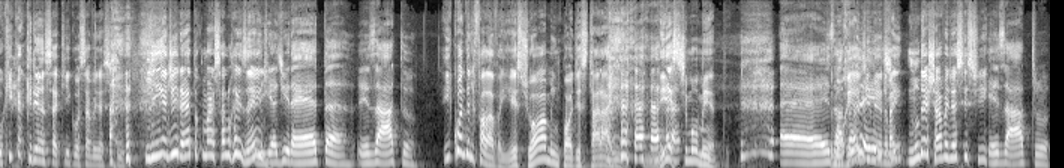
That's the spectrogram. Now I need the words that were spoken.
O que, que a criança aqui gostava de assistir? Linha direta com Marcelo Rezende. Linha direta, exato. E quando ele falava, e este homem pode estar aí, neste momento. É, exatamente. Morria de medo, mas não deixava de assistir. Exato.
